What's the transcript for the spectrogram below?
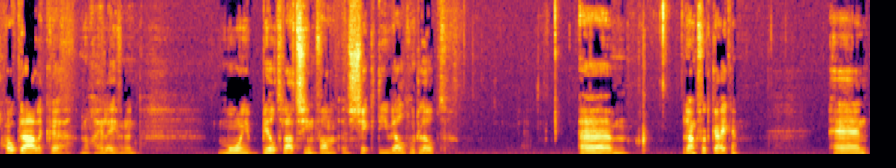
hoop dadelijk nog heel even een mooi beeld laten zien van een SICK die wel goed loopt. Um, bedankt voor het kijken. En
